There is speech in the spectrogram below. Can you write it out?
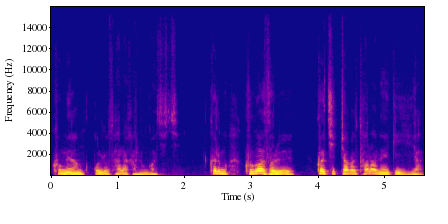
금요한 꼴로 살아가는 것이지. 그러면 그것을 그 집착을 털어내기 위한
